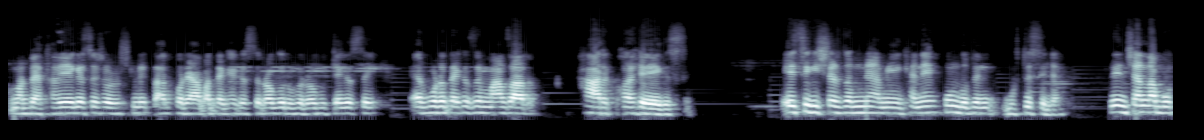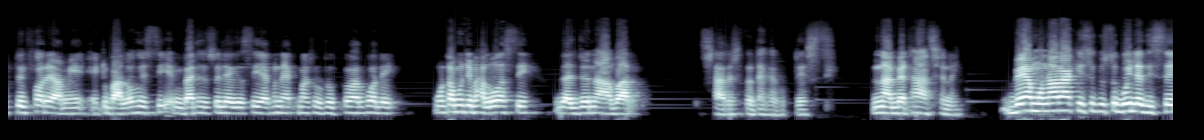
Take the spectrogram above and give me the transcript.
আমার ব্যথা হয়ে গেছে শরীরে তারপরে আবার দেখা গেছে রগের উপরে রোগ উঠে গেছে। এরপরে দেখা গেছে মাজার হাড় ক্ষয় হয়ে গেছে। এই চিকিৎসার জন্য আমি এখানে পনেরো দিন ভর্তি ছিলাম। ইনশাল্লাহ ভর্তির পরে আমি একটু ভালো হয়েছি, আমি বাড়িতে চলে গেছি। এখন এক মাস ওষুধ খাওয়ার পরে মোটামুটি ভালো আছি, যার জন্য আবার স্যারের সাথে দেখা করতে এসছি। না, ব্যথা আছে নাই। ব্যায়াম ওনারা কিছু কিছু বইলে দিছে,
